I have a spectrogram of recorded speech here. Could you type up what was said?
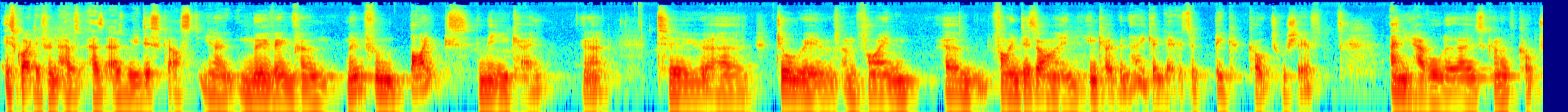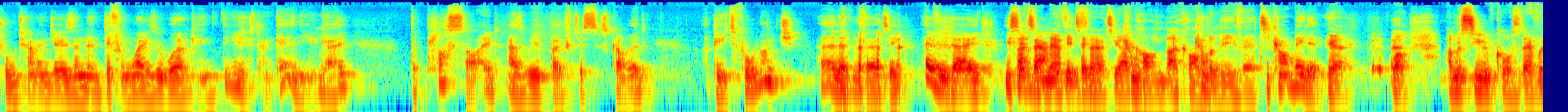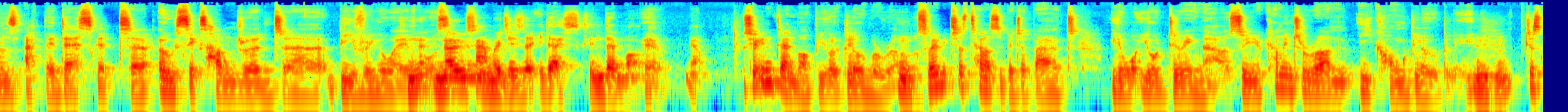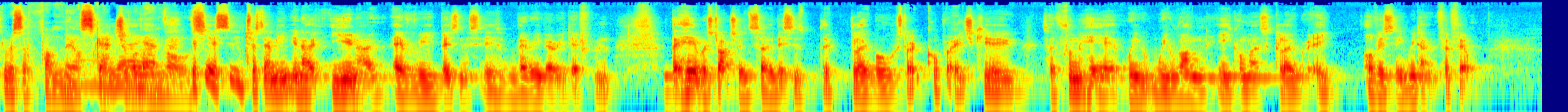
it's quite different as, as, as we discussed. You know, moving from moving from bikes in the UK, you know, to uh, jewelry and, and fine um, fine design in Copenhagen. Yeah, it's a big cultural shift. and you have all of those kind of cultural challenges and, and different ways of working that you just don't get in the UK. The plus side, as we have both just discovered, a beautiful lunch at eleven thirty every day. You sit That's down with eleven your team. I can't. I can't Come believe it. You can't beat it. Yeah. Well, I'm assuming, of course, that everyone's at their desk at uh, 0600, uh, beavering away, of No, course. no sandwiches at your desks in Denmark. Yeah. yeah. So in Denmark, you've got a global role. So maybe just tell us a bit about you know what you're doing now. So you come in to run ecom globally. Just give us a thumbnail sketch of what that involves. It's, it's interesting. I mean, you know, you know, every business is very, very different. But here we're structured. So this is the global stroke corporate HQ. So from here, we, we run e-commerce globally. Obviously, we don't fulfill.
